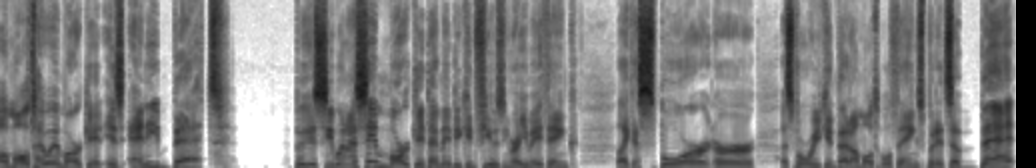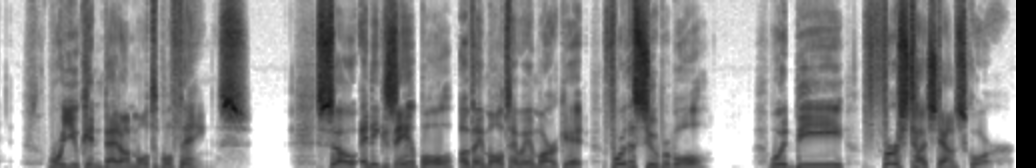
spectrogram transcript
A multi way market is any bet. Because see, when I say market, that may be confusing, right? You may think like a sport or a sport where you can bet on multiple things, but it's a bet where you can bet on multiple things. So, an example of a multi way market for the Super Bowl would be first touchdown score,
